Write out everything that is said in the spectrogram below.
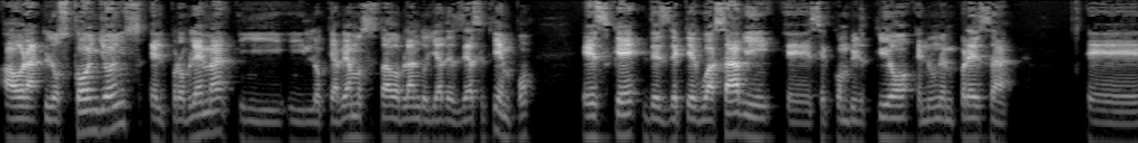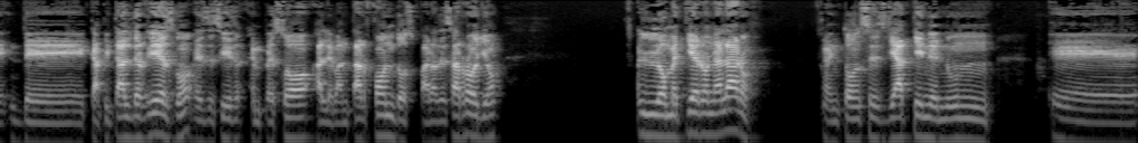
Ahora, los conjoins, el problema y, lo que habíamos estado hablando ya desde hace tiempo, es que desde que Wasabi eh, se convirtió en una empresa eh, de capital de riesgo, es decir, empezó a levantar fondos para desarrollo, lo metieron al aro. Entonces ya tienen un, eh,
